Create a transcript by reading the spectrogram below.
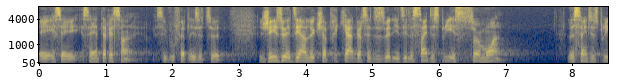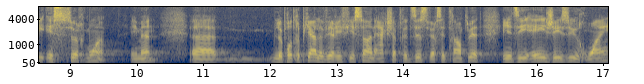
Et, c'est intéressant si vous faites les études. Jésus a dit en Luc chapitre 4, verset 18, il dit, le Saint-Esprit est sur moi. Le Saint-Esprit est sur moi. Amen. Euh, L'apôtre Pierre a vérifié ça en Actes chapitre 10, verset 38. Il dit Hé Jésus, roi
